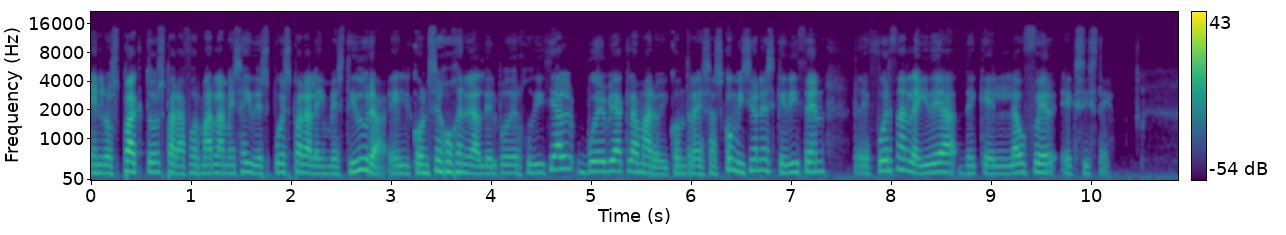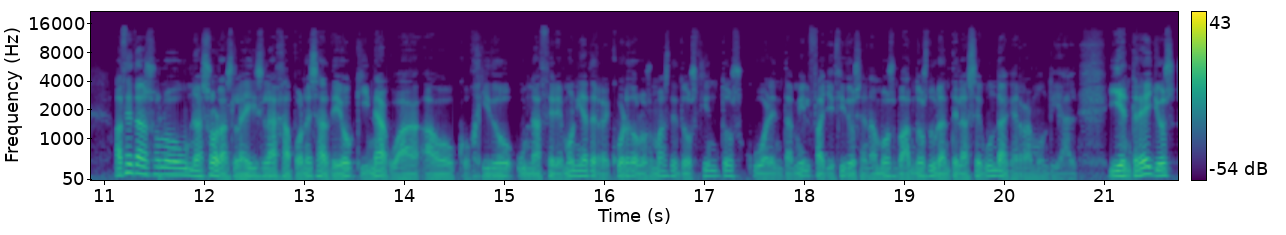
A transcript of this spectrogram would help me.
en los pactos para formar la mesa y después para la investidura. El Consejo General del Poder Judicial vuelve a clamar hoy contra esas comisiones que dicen refuerzan la idea de que el lawfare existe. Hace tan solo unas horas la isla japonesa de Okinawa ha acogido una ceremonia de recuerdo a los más de 240.000 fallecidos en ambos bandos durante la Segunda Guerra Mundial. Y entre ellos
